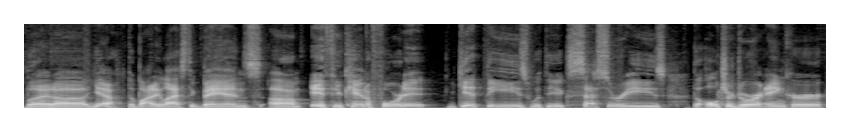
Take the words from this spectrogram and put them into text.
But uh, yeah, the Bodylastic bands, um, if you can't afford it, get these with the accessories, the Ultra Door anchor.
